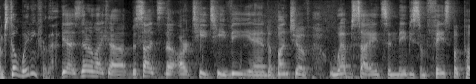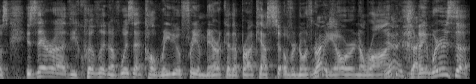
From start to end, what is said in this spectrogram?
I'm still waiting for that. Yeah, is there like a besides the RTTV and a bunch of websites and maybe some Facebook posts? Is there uh, the equivalent of what is that called? Radio Free America that broadcasts over North Right. Korea or in Iran? Yeah, exactly. I mean, where is the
